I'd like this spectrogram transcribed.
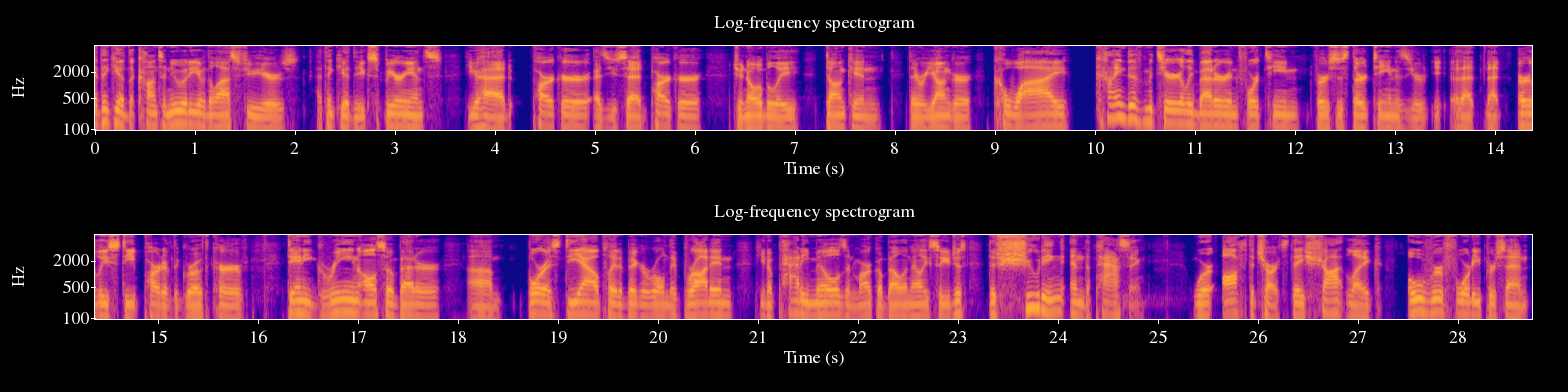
I think you had the continuity of the last few years. I think you had the experience. You had Parker, as you said, Parker, Ginobili, Duncan. They were younger. Kawhi, kind of materially better in 14 versus 13 is your that that early steep part of the growth curve. Danny Green also better. Um, Boris Diaw played a bigger role, and they brought in you know Patty Mills and Marco Belinelli. So you just the shooting and the passing were off the charts. They shot like over 40 percent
